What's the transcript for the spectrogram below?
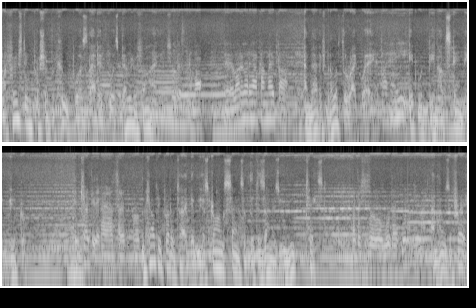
My first impression of the coupe was that it was very refined. And that if developed the right way, it would be an outstanding vehicle. The Calty prototype gave me a strong sense of the designer's unique taste. And I was afraid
